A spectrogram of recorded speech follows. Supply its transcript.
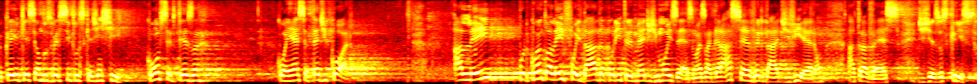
Eu creio que esse é um dos versículos que a gente com certeza conhece até de cor. A lei, porquanto a lei foi dada por intermédio de Moisés, mas a graça e a verdade vieram através de Jesus Cristo.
